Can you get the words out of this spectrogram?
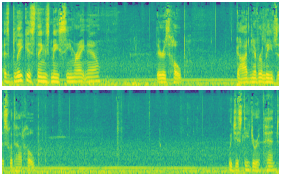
As bleak as things may seem right now, there is hope. God never leaves us without hope. We just need to repent.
